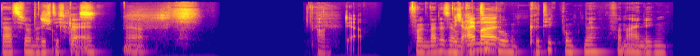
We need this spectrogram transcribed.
Das ist schon das richtig ist schon geil. Ja. Und ja. Vor allem war das ja nicht ein Kritikpunkt, einmal, Kritikpunkt ne, von einigen.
